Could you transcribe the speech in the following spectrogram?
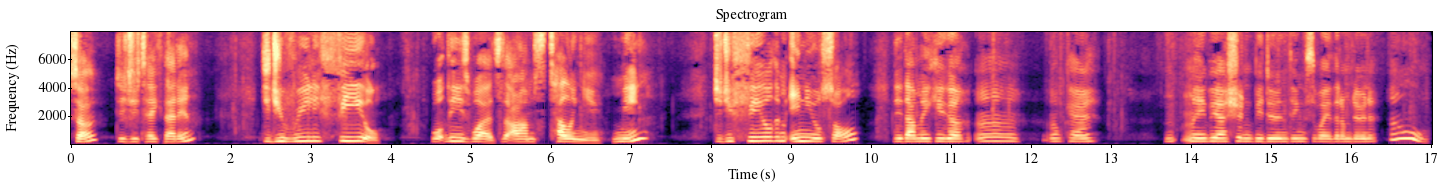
So, did you take that in? Did you really feel what these words that I'm telling you mean? Did you feel them in your soul? Did that make you go, uh, okay, M- maybe I shouldn't be doing things the way that I'm doing it? No.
